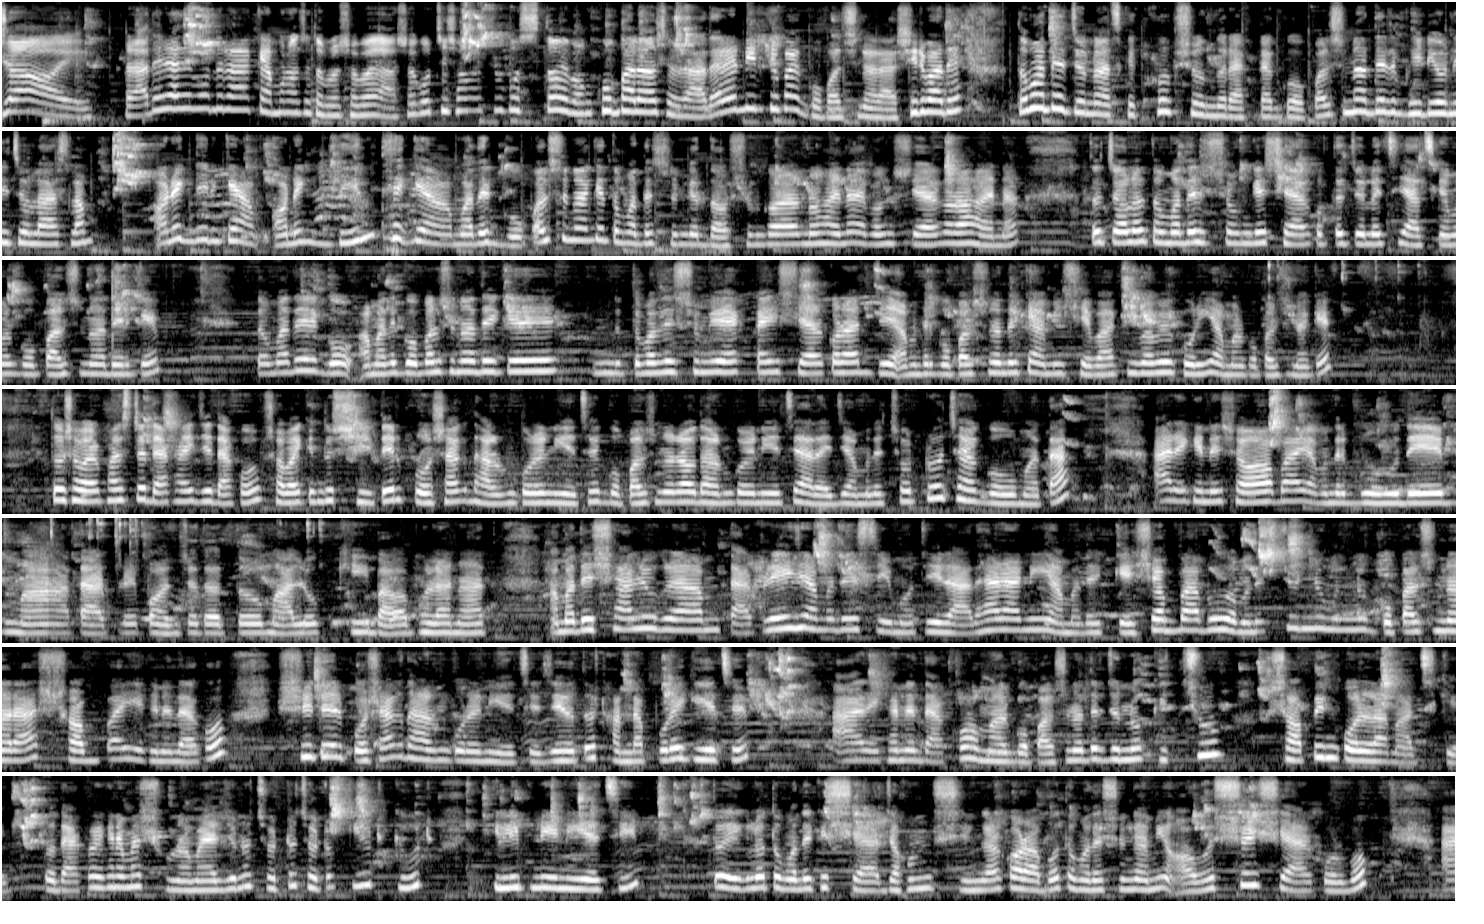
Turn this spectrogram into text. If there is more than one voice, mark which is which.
Speaker 1: জয়। রাধে রাধে বন্ধুরা, কেমন আছো তোমরা সবাই? আশা করছি সবাই সুস্থ এবং খুব ভালো আছো। রাধা রানীর কৃপায় গোপাল সোনার আশীর্বাদে তোমাদের জন্য আজকে খুব সুন্দর একটা গোপাল সোনাদের ভিডিও নিয়ে চলে আসলাম। অনেক দিনকে অনেক দিন থেকে আমাদের গোপাল সোনাকে তোমাদের সঙ্গে দর্শন করানো হয় না এবং শেয়ার করা হয় না। তো চলো তোমাদের সঙ্গে শেয়ার করতে চলেছি আজকে আমার গোপাল সোনাদেরকে। তোমাদের গো, আমাদের গোপাল সোনাদেরকে তোমাদের সঙ্গে একটাই শেয়ার করার যে আমাদের গোপাল সোনাদেরকে আমি সেবা কীভাবে করি আমার গোপাল সোনাকে? তো সবার ফার্স্টে দেখাই যে দেখো, সবাই কিন্তু শীতের পোশাক ধারণ করে নিয়েছে, গোপাল সোনারাও ধারণ করে নিয়েছে, আর এই যে আমাদের ছোট্ট ছা গৌমাতা, আর এখানে সবাই আমাদের গুরুদেব, মা, তারপরে পঞ্চদত্ত, মা লক্ষ্মী, বাবা ভোলানাথ, আমাদের শালুগ্রাম, তারপরে এই যে আমাদের শ্রীমতী রাধারানী, আমাদের কেশব বাবু আমাদের চুন্নমুন্নু, গোপাল সোনারা, সবাই এখানে দেখো শীতের পোশাক ধারণ করে নিয়েছে, যেহেতু ঠান্ডা পড়ে গিয়েছে। আর এখানে দেখো আমার গোপাল সোনাদের জন্য কিছু শপিং করলাম আজকে। তো দেখো এখানে আমার সোনামায়ের জন্য ছোট্ট ছোট কিউট কিউট ক্লিপ নিয়ে নিয়েছি। তো এগুলো তোমাদেরকে শেয়ার যখন সিঙ্গার করাবো, তোমাদের সঙ্গে আমি অবশ্যই শেয়ার করব।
